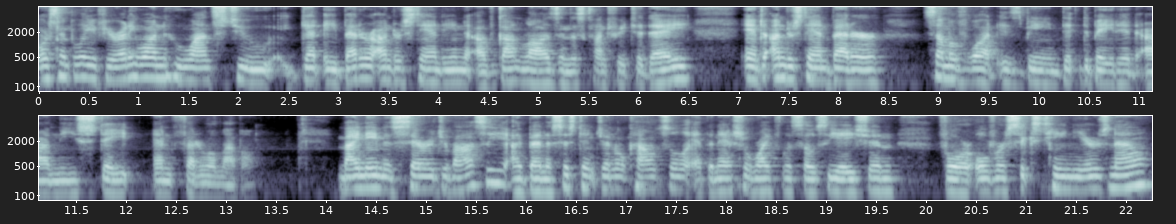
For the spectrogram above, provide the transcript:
or simply if you're anyone who wants to get a better understanding of gun laws in this country today and to understand better some of what is being de- debated on the state and federal level. My name is Sarah Javasi. I've been Assistant General Counsel at the National Rifle Association for over 16 years now,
